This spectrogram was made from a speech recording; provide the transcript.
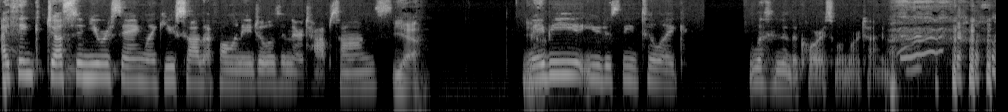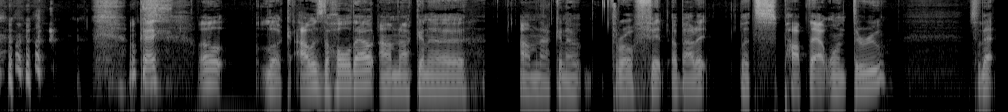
I think Justin, you were saying like you saw that Fallen Angel was in their top songs. Yeah. Yeah. Maybe you just need to like listen to the chorus one more time. okay. Well, look, I was the holdout. I'm not gonna. I'm not gonna throw a fit about it. Let's pop that one through. So that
